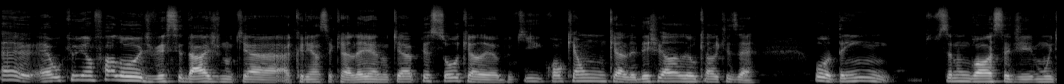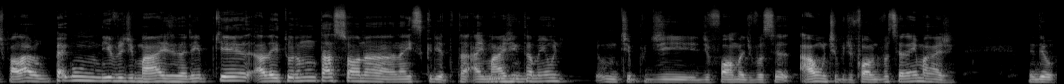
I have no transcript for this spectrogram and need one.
É, é o que o Ian falou, diversidade no que a, a criança quer ler, no que a pessoa quer ler, no que qualquer um quer ler, deixa ela ler o que ela quiser. Pô, tem. Se você não gosta de muito de palavra, pega um livro de imagens ali, porque a leitura não tá só na, na escrita, tá? a imagem também é um, um tipo de, de forma de você. Há um tipo de forma de você ler a imagem. Entendeu?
